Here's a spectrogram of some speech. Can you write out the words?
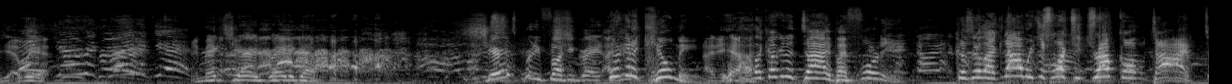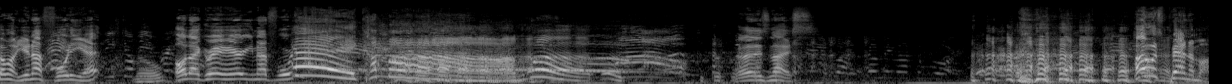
Yeah, we, Jared great again. it makes Jared great again. Jared's pretty fucking great. I They're think- gonna kill me. I- yeah. Like I'm gonna die by 40. Because they're like, no, we just want you drunk all the time. Talking about you're not 40 yet. No. All that gray hair, you're not 40. Hey, come on. what? That is nice. How was Panama?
